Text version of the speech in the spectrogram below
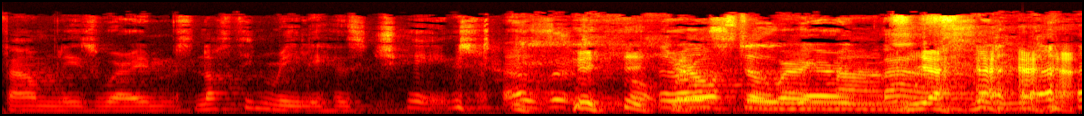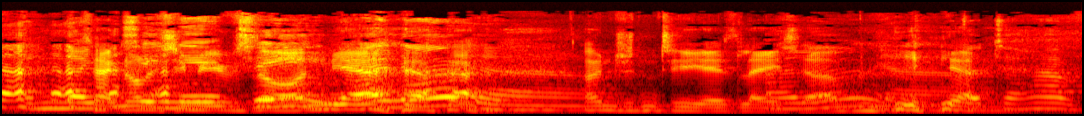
families wearing nothing really has changed, has it? Yeah. They're We're all all still still wearing wearing masks. masks. in Technology moves on, yeah. Yeah. 102 years later. know. Yeah. But to have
